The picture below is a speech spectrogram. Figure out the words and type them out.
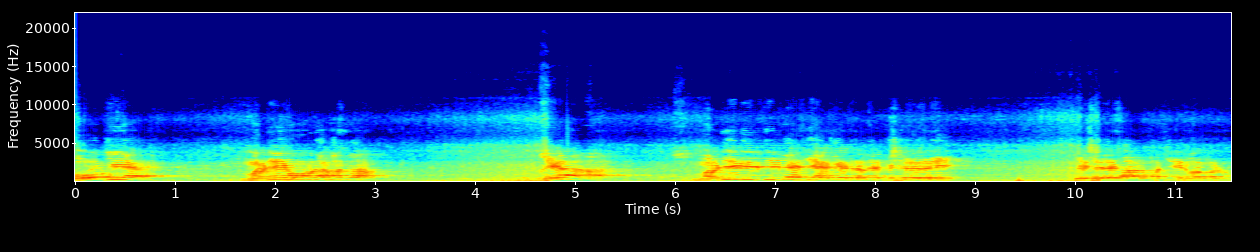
ਉਹ ਕੀ ਹੈ? ਮੰਡੀ ਪਾਉਣ ਦਾ ਮਤਲਬ। ਜਿਹੜਾ ਮੰਡੀ ਨੀਤੀ ਭੇਜੀ ਹੈ ਕੇਂਦਰ ਨੇ ਪਿਛਲੇ ਦਿਨੀ, ਪਿਛਲੇ ਸਾਲ 25 ਨਵੰਬਰ ਨੂੰ,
